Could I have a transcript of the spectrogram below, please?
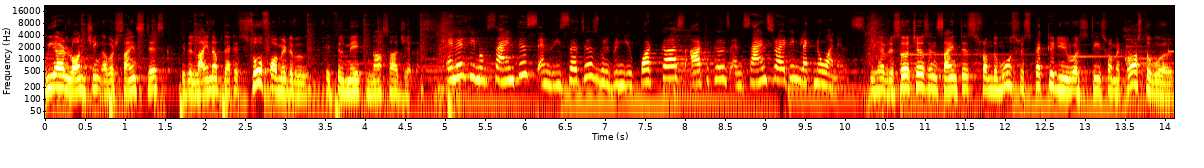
We are launching our science desk with a lineup that is so formidable, it will make NASA jealous. NL team of scientists and researchers will bring you podcasts, articles and science writing like no one else. We have researchers and scientists from the most respected universities from across the world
